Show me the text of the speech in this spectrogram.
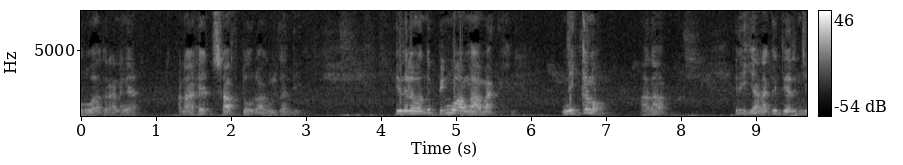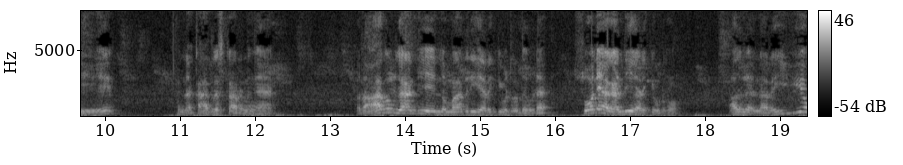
உருவாக்குறானுங்க. ஆனால் ஹெட்ஸ் ஆஃப் டு ராகுல் காந்தி. இதில் வந்து பின்வாங்காமல் நிற்கணும் அதான். இது எனக்கு தெரிஞ்சு இந்த காங்கிரஸ்காரனுங்க ராகுல் காந்தியை இந்த மாதிரி இறக்கி விடுறதை விட சோனியா காந்தியை இறக்கி விடணும். அதில் நிறைய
